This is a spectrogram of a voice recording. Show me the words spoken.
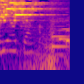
Audio Jungle.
